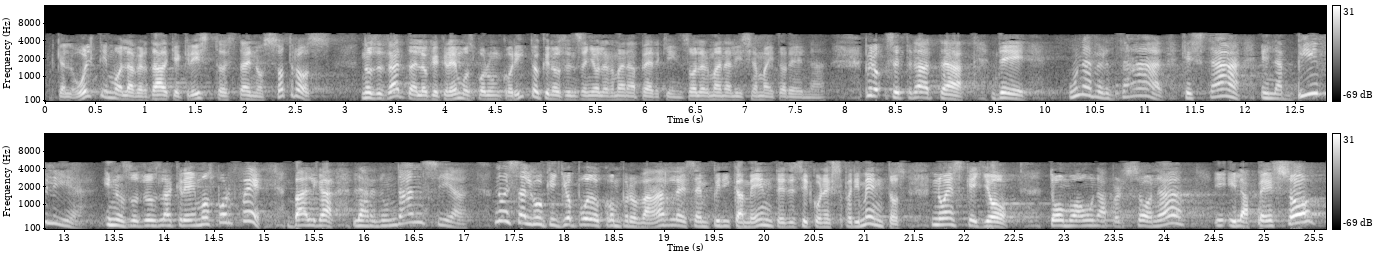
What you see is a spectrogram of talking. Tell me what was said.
Porque lo último, la verdad que Cristo está en nosotros no se trata de lo que creemos por un corito que nos enseñó la hermana Perkins o la hermana Alicia Maitorena, pero se trata de una verdad que está en la Biblia y nosotros la creemos por fe, valga la redundancia. No es algo que yo puedo comprobarles empíricamente, es decir, con experimentos. No es que yo tomo a una persona y, y la peso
